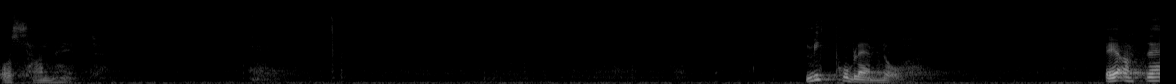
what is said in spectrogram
og sannhet. Mitt problem nå er at det,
